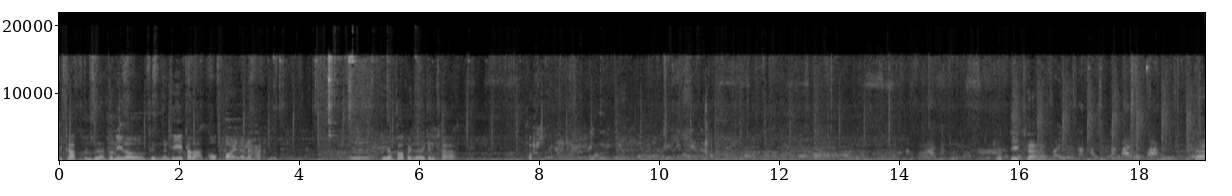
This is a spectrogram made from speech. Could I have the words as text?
ดีครับเพื่อนๆ ตอนนี้เราถึงกันที่ตลาดโอ๊ะปล่อยแล้วนะฮะ เตรียมเข้าไปเลยกันครับไปสวัสดีค่ะค่อยเดินราคาชุดตั้งบ้านที่ขวามือจ้า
